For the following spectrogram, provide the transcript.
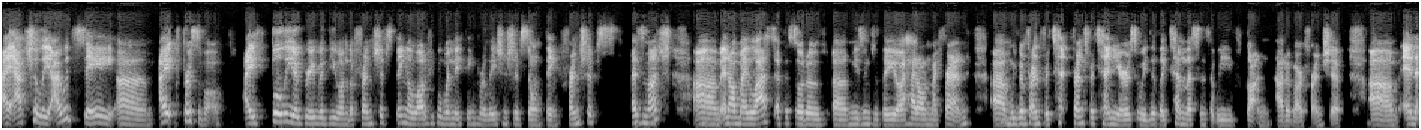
i actually i would say um i first of all I fully agree with you on the friendships thing. A lot of people, when they think relationships, don't think friendships as much. Um, and on my last episode of uh, Musings with Ayo, I had on my friend. Um, mm-hmm. we've been friends for ten, friends for ten years, so we did like ten lessons that we've gotten out of our friendship. Um, and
